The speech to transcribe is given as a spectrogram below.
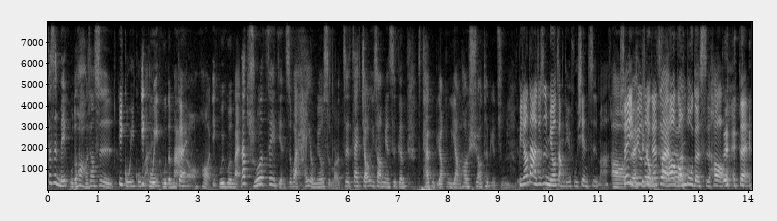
但是美股的话，好像是一股一股一股一股的买哦，哈，一股一股的买。那除了这一点之外，还有没有什么在在交易上面是跟台股比较不一样？然后需要特别注意的，比较大的就是没有涨跌幅限制嘛，所以比如说你在财报公布的时候，对，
